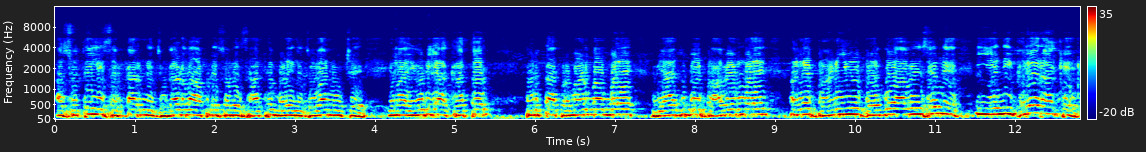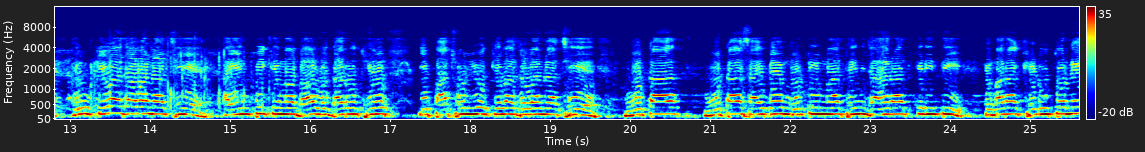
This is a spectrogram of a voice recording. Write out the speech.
આ સુતેલી સરકારને જગાડવા આપણે સૌએ સાથે મળીને જવાનું છે. એમાં યુરિયા ખાતર પૂરતા પ્રમાણમાં મળે, વ્યાજબી ભાવે મળે અને ભાણીઓ ભેગો આવે છે ને એ એની ઘરે રાખે. એવું કેવા જવાના છીએ? આ એનપીકે માં ભાવ વધારો થયો એ પાછો લ્યો કેવા જવાના છીએ? મોટા મોટા સાહેબે મોટી માં થઈને જાહેરાત કરી હતી કે મારા ખેડૂતોને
